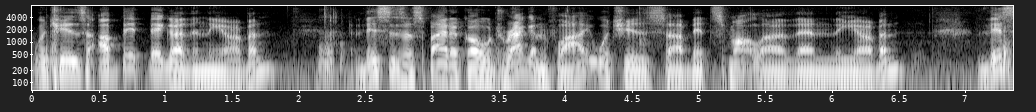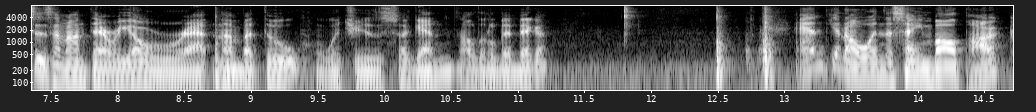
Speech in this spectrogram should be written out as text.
which is a bit bigger than the Urban. This is a Spyderco Dragonfly, which is a bit smaller than the Urban. This is an Ontario Rat number 2, which is, again, a little bit bigger. And, you know, in the same ballpark,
